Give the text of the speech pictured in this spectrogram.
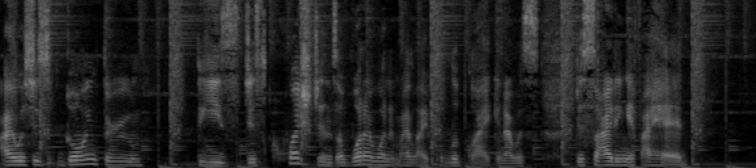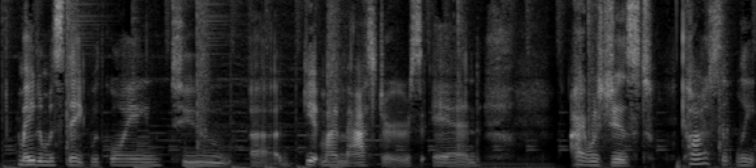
I was just going through these just questions of what I wanted my life to look like. And I was deciding if I had made a mistake with going to uh, get my master's. And I was just constantly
